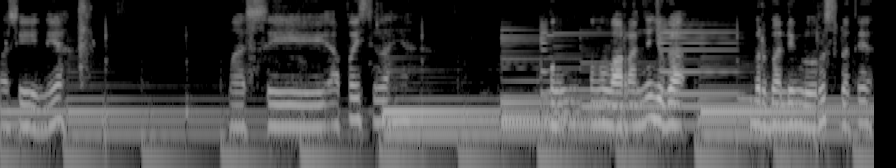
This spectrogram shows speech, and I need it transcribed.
masih ini ya. Masih apa istilahnya? Peng pengeluarannya juga berbanding lurus berarti ya?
